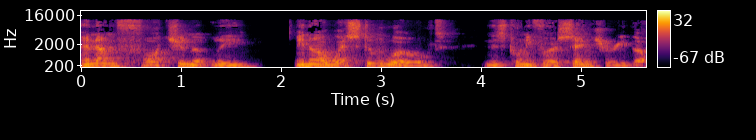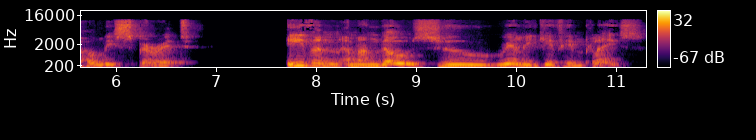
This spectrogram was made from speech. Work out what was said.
And unfortunately, in our Western world, in this 21st century, the Holy Spirit, even among those who really give him place,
